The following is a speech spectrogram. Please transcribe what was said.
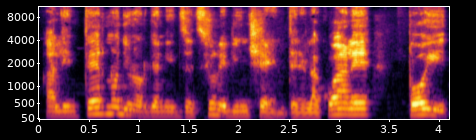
all'interno di un'organizzazione vincente nella quale poi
